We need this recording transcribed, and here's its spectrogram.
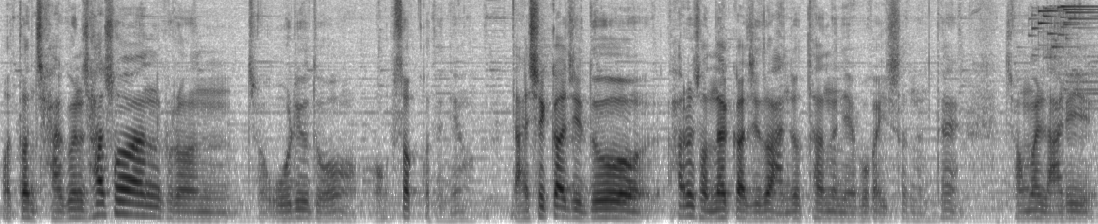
어떤 작은 사소한 그런 저 오류도 없었거든요. 날씨까지도 하루 전날까지도 안 좋다는 예보가 있었는데 정말 날이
